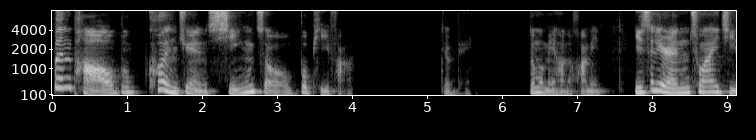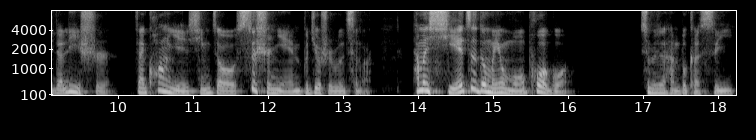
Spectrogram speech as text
奔跑不困倦，行走不疲乏，对不对？多么美好的画面！以色列人出埃及的历史，在旷野行走四十年，不就是如此吗？他们鞋子都没有磨破过，是不是很不可思议？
